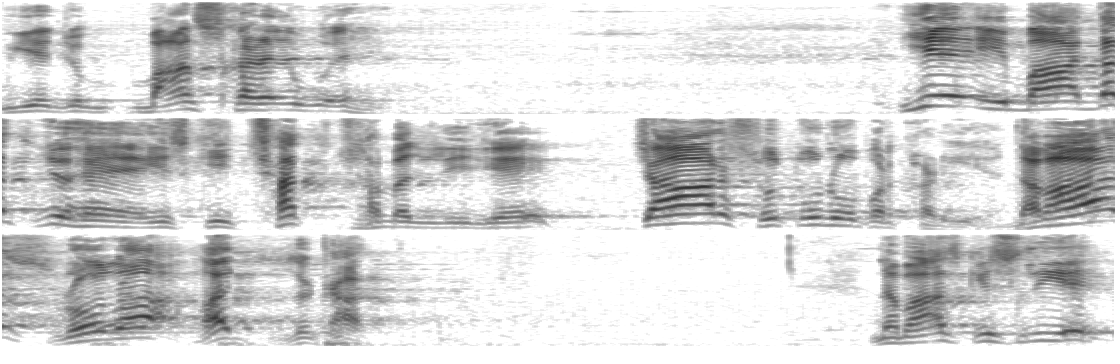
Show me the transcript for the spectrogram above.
یہ جو بانس کھڑے ہوئے ہیں۔ یہ عبادت جو ہے، اس کی چھت سمجھ لیجیے، چار ستونوں پر کھڑی ہے۔ نماز، روزہ، حج زکات نماز کس لیے؟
